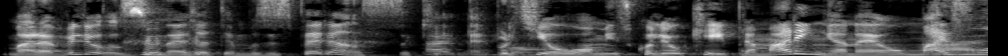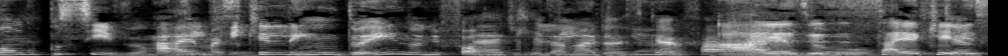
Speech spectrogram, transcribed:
Maravilhoso, né? Já temos esperanças aqui, Ai, né? que Porque bom. o homem escolheu o quê? Pra marinha, né? O mais Ai. longo possível. Mas Ai, enfim. mas que lindo, hein? No uniforme É, de que da lindo, Marinha. isso que eu ia falar. Ai, às vezes sai eu ia aqueles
